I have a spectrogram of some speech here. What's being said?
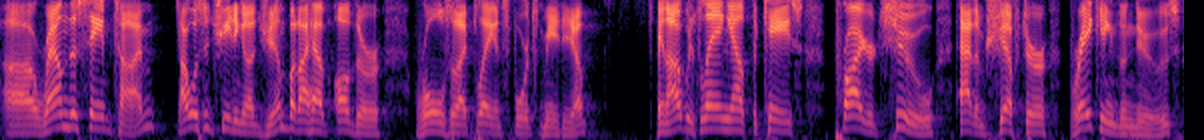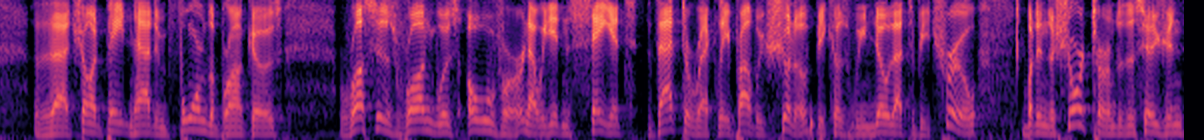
uh, around the same time. I wasn't cheating on Jim, but I have other roles that I play in sports media. And I was laying out the case prior to Adam Schefter breaking the news that Sean Payton had informed the Broncos Russ's run was over. Now, we didn't say it that directly. He probably should have because we know that to be true. But in the short term, the decision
